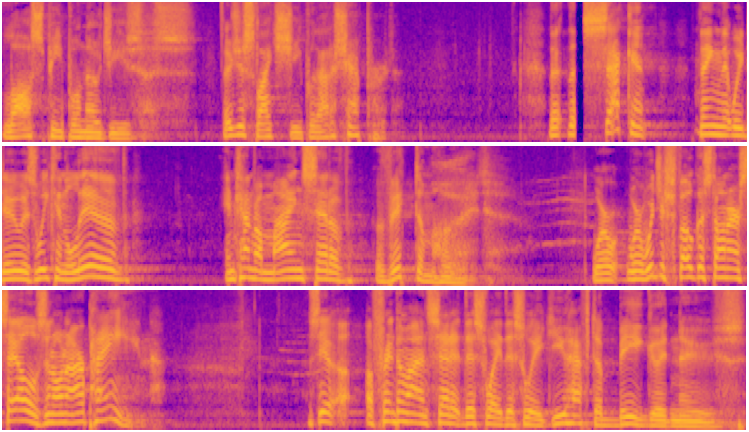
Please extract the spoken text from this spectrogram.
lost people know Jesus. They're just like sheep without a shepherd. The, the second thing that we do is we can live in kind of a mindset of victimhood, where, where we're just focused on ourselves and on our pain. See, a, a friend of mine said it this way this week you have to be good news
